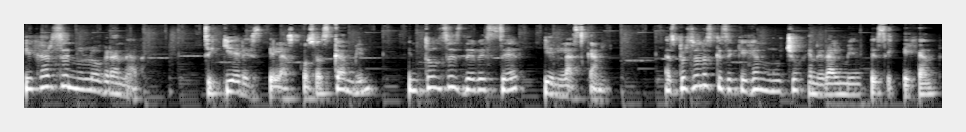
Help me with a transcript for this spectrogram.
Quejarse no logra nada. Si quieres que las cosas cambien, entonces debes ser quien las cambie. Las personas que se quejan mucho generalmente se quejan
